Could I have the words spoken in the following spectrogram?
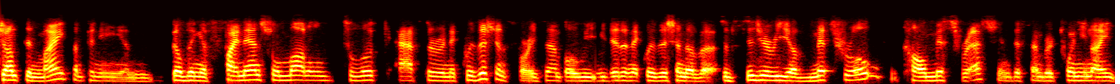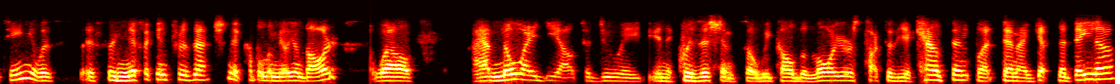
jumped in my company and building a financial model to look after an acquisition. For example, we, we did an acquisition of a subsidiary of Metro called MissFresh in December 2019. It was a significant transaction, a couple of million dollars. Well, I have no idea how to do a, an acquisition. So we called the lawyers, talk to the accountant, but then I get the data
